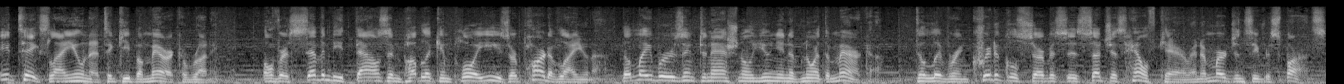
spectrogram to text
It takes LIUNA to keep America running. Over 70,000 public employees are part of LIUNA, the Laborers International Union of North America delivering critical services such as healthcare and emergency response,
